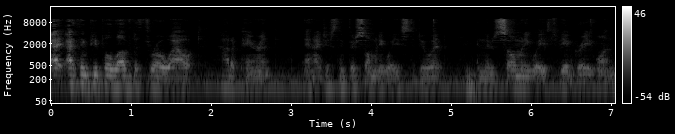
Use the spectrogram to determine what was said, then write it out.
I, I think people love to throw out how to parent, and I just think there's so many ways to do it, and there's so many ways to be a great one.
